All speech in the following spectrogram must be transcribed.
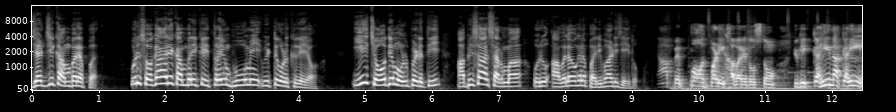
ജഡ്ജി കമ്പരപ്പ് ഒരു സ്വകാര്യ കമ്പനിക്ക് ഇത്രയും ഭൂമി വിട്ടുകൊടുക്കുകയോ? ഈ ചോദ്യം ഉൾപ്പെടുത്തി അഭിസാർ ശർമ്മ ഒരു അവലോകന പരിപാടി ചെയ്തു आप में बहुत बड़ी खबर है दोस्तों क्योंकि कहीं ना कहीं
